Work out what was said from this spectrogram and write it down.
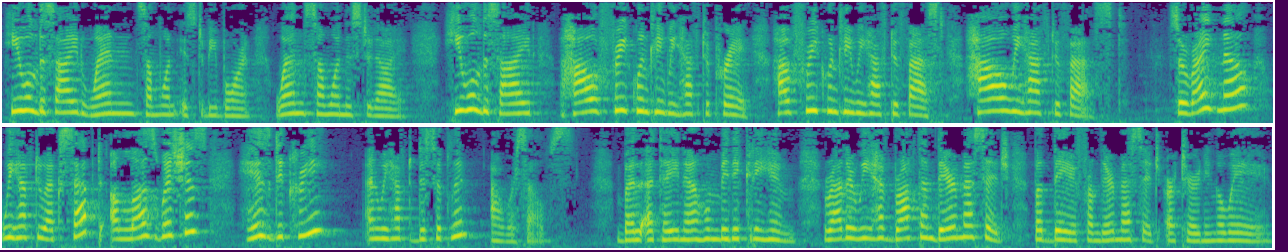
He will decide when someone is to be born, when someone is to die. He will decide how frequently we have to pray, how frequently we have to fast, how we have to fast. So right now, we have to accept Allah's wishes, His decree, And we have to discipline ourselves. بَلْ أَتَيْنَاهُمْ بِذِكْرِهِمْ Rather we have brought them their message, but they from their message are turning away.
